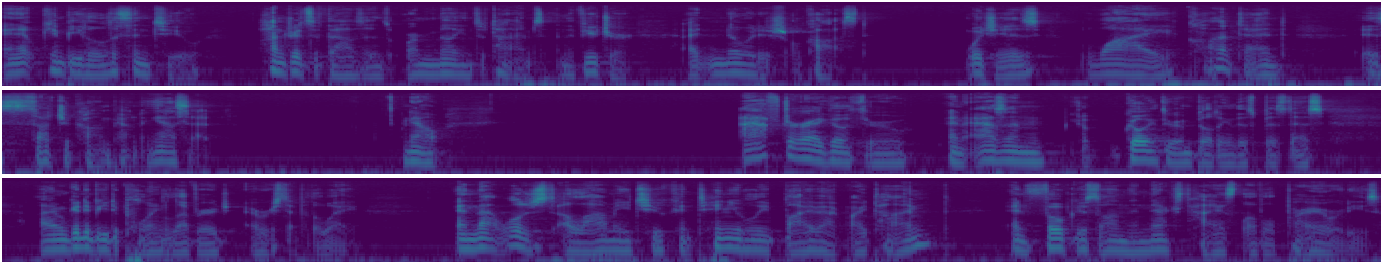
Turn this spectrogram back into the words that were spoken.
and it can be listened to hundreds of thousands or millions of times in the future at no additional cost, which is why content is such a compounding asset. Now, after I go through and as I'm going through and building this business, I'm going to be deploying leverage every step of the way. And that will just allow me to continually buy back my time and focus on the next highest level priorities.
